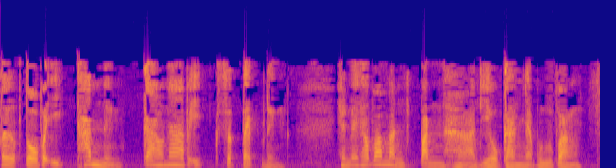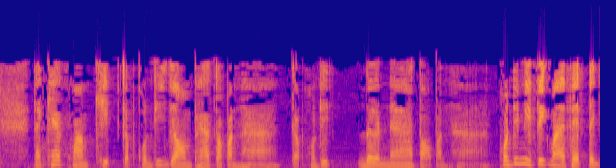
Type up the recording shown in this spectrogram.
เติบโตไปอีกขั้นหนึ่ง ก้าวหน้าไปอีก step หนึ่ง เห็นไหมครับว่ามันปัญหาเดียวกันครับคุณผู้ฟัง แต่แค่ความคิดกับคนที่ยอมแพ้ต่อปัญหา กับคนที่เดินหน้าต่อปัญหา คนที่มี fix mindset ติด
